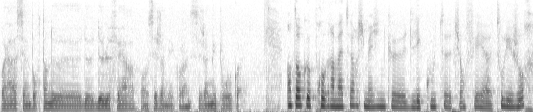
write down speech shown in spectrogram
voilà, c'est important de, de, le faire. On ne sait jamais, quoi. C'est jamais pour eux, quoi. En tant que programmateur, j'imagine que de l'écoute, tu en fais tous les jours.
